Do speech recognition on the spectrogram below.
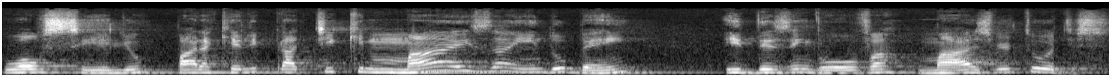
o auxílio para que ele pratique mais ainda o bem e desenvolva mais virtudes,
